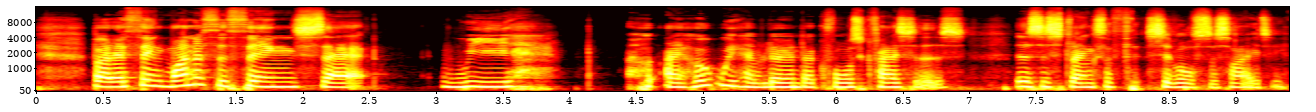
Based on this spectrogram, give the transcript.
but I think one of the things that we, I hope we have learned across crises is the strength of civil society.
